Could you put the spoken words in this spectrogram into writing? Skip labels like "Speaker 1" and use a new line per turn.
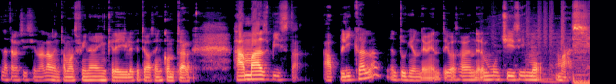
la transición a la venta más fina e increíble que te vas a encontrar jamás vista. Aplícala en tu guion de venta y vas a vender muchísimo más.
